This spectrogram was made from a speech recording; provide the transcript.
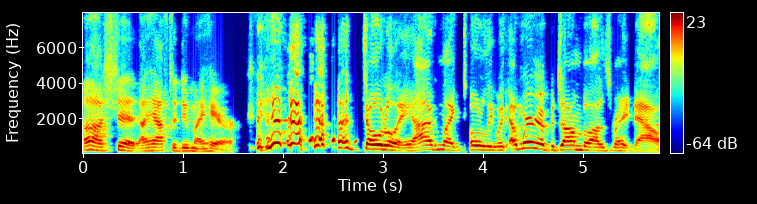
oh shit, I have to do my hair. totally. I'm like totally with I'm wearing a pajama bottoms right now.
